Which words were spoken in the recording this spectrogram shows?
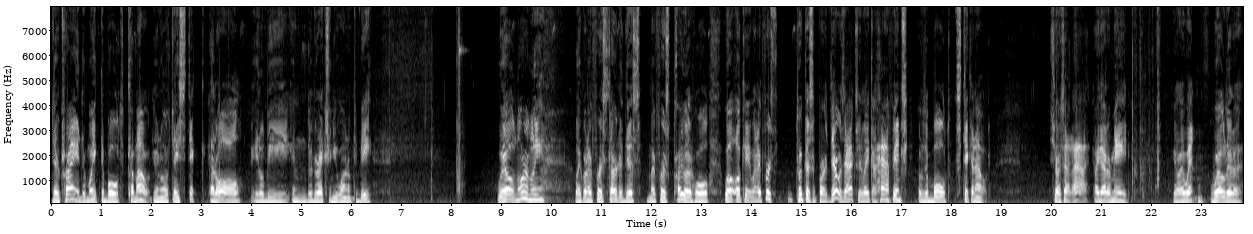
they're trying to make the bolt come out. You know, if they stick at all, it'll be in the direction you want them to be. Well, normally, like when I first started this, my first pilot hole, well, okay, when I first took this apart, there was actually like a half inch of the bolt sticking out. So I thought, ah, I got her made. You know, I went and welded a,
